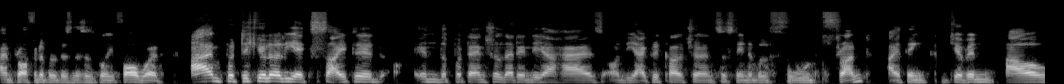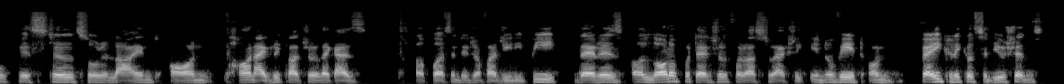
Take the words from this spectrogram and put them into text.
and profitable businesses going forward. I'm particularly excited in the potential that India has on the agriculture and sustainable food front. I think given how we're still so reliant on on agriculture, like as a percentage of our GDP, there is a lot of potential for us to actually innovate on very critical solutions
